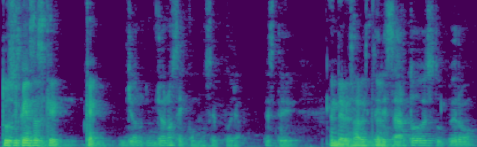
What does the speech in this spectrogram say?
¿Tú No sí sé. piensas que, que Yo, yo no sé cómo se podría este, enderezar este? enderezar todo esto, pero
